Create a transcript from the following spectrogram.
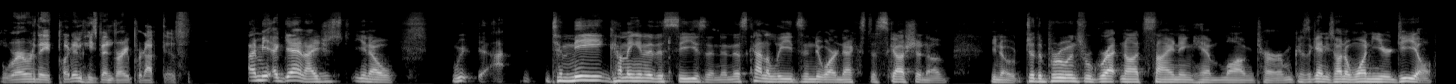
wherever they put him, he's been very productive. I mean, again, I just, you know, we to me coming into the season, and this kind of leads into our next discussion of, you know, do the Bruins regret not signing him long term? Because again, he's on a one year deal.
